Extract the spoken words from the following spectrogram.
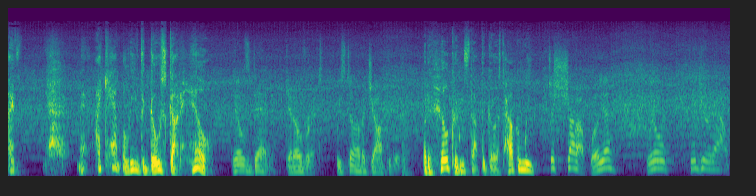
I... Man, I can't believe the ghost got Hill. Hill's dead. Get over it. We still have a job to do. But if Hill couldn't stop the ghost, how can we... Just shut up, will ya? We'll figure it out.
